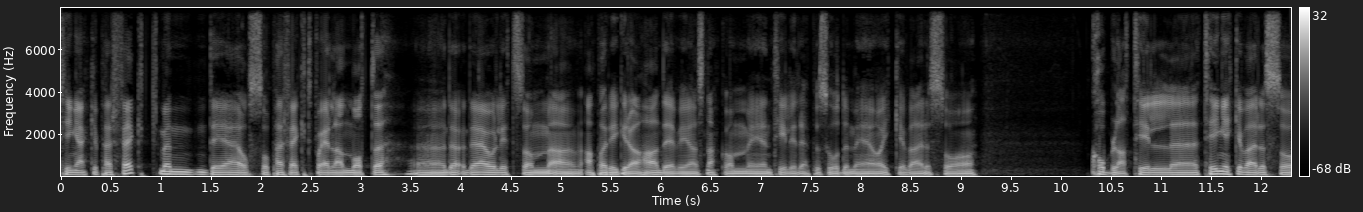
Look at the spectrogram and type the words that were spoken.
ting er ikke perfekt, men det er også perfekt på en eller annen måte. Uh, det, er jo litt som aparigraha, det vi har snakka om i en tidligere episode, med å ikke være så kobla til uh, ting. Ikke være så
